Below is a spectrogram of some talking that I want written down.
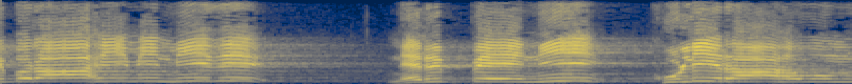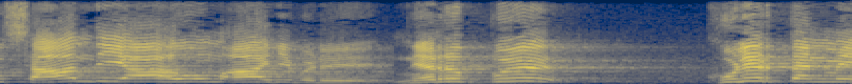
இப்ராஹிமின் மீது நெருப்பே நீ குளிராகவும் சாந்தியாகவும் ஆகிவிடு. நெருப்பு குளிர்தன்மை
